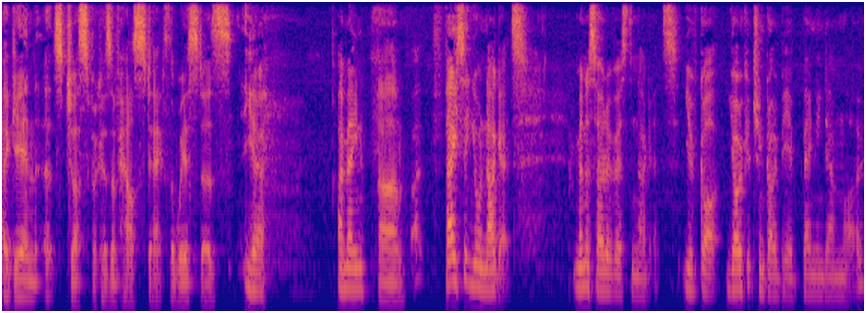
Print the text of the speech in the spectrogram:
again it's just because of how stacked the west is Yeah. I mean, um facing your Nuggets, Minnesota versus the Nuggets, you've got Jokic and Gobert banging down low.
